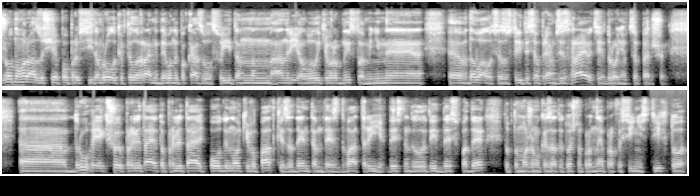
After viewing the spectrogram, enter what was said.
Жодного разу ще, попри всі там ролики в телеграмі, де вони показували свої там Unreal, велике виробництво, мені не е, вдавалося зустрітися прямо зі зграю цих дронів. Це перше. Е, друге, якщо прилітає, то прилітають поодинокі випадки за день, там десь два-три, десь не долетить, десь впаде. Тобто можемо казати точно про непрофесійність тих, хто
